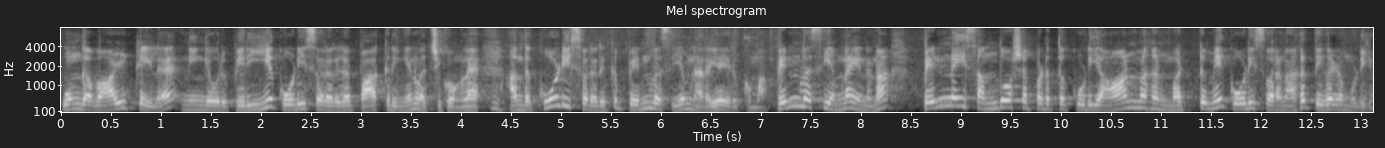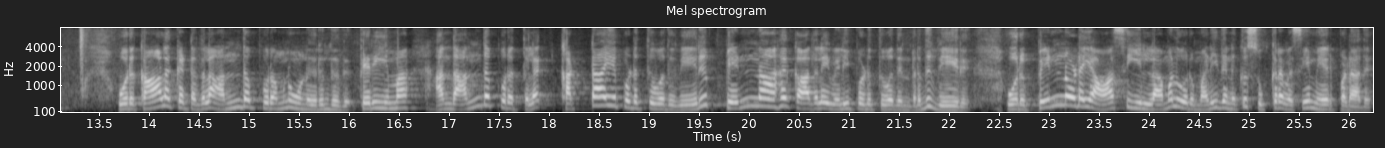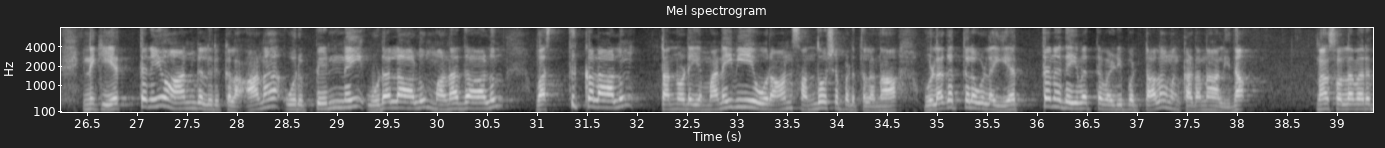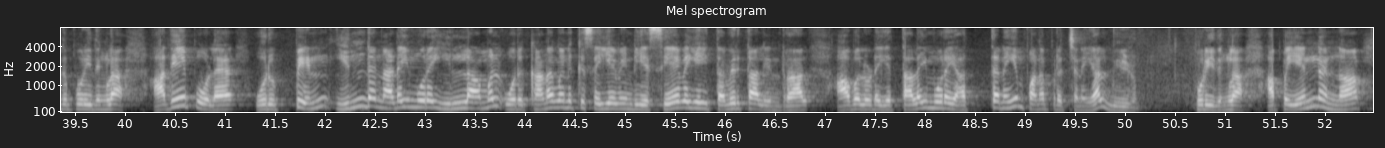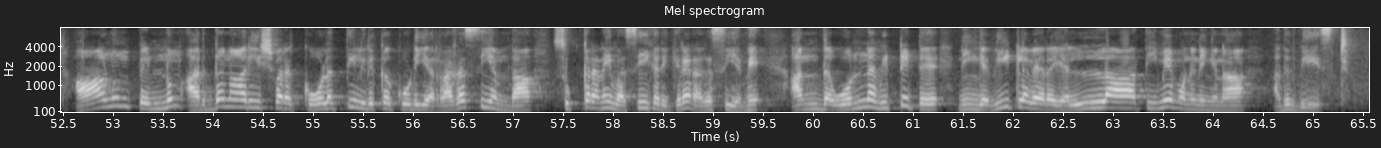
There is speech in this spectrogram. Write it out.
உங்க வாழ்க்கையில நீங்க ஒரு பெரிய கோடீஸ்வரர்கள் பார்க்குறீங்கன்னு வச்சுக்கோங்களேன். அந்த கோடீஸ்வரருக்கு பெண் வசியம் நிறைய இருக்குமா? பெண் வசியம்னா என்னன்னா பெண்ணை சந்தோஷப்படுத்தக்கூடிய ஆண்மகன் மட்டுமே கோடீஸ்வரனாக திகழ முடியும். ஒரு காலகட்டத்தில் அந்த புறம்னு ஒன்று இருந்தது. தெரியுமா? அந்த அந்த புறத்தில் கட்டாயப்படுத்துவது வேறு பெண்ணாக காதலை வெளிப்படுத்துவதுன்றது வேறு. ஒரு பெண்ணுடைய ஆசை இல்லாமல் ஒரு மனிதனுக்கு சுக்கிரவசியம் ஏற்படாது. இன்னைக்கு எத்தனையோ ஆண்கள் இருக்கலாம். ஆனால் ஒரு பெண்ணை உடலாலும் மனதாலும் வஸ்துக்களாலும் தன்னுடைய மனைவியை ஒரு ஆண் சந்தோஷப்படுத்தலைன்னா உலகத்தில் உள்ள எத்தனை தெய்வத்தை வழிபட்டாலும் அவன் கடனாளி தான் நான் சொல்ல வர்றது புரியுதுங்களா? அதே போல ஒரு பெண் இந்த நடைமுறை இல்லாமல் ஒரு கணவனுக்கு செய்ய வேண்டிய சேவையை தவிர்த்தாள் என்றால் அவளுடைய தலைமுறை அத்தனையும் பணப்பிரச்சனையால் வீழும். புரியுதுங்களா? அப்ப என்னன்னா ஆணும் பெண்ணும் அர்த்தநாரீஸ்வர கோலத்தில் இருக்கக்கூடிய ரகசியம்தான் சுக்கிரனை வசீகரிக்கிற ரகசியமே. அந்த ஒன்றை விட்டுட்டு நீங்க வீட்டில் வேற எல்லாத்தையுமே பண்ணினீங்கன்னா அது வேஸ்ட்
